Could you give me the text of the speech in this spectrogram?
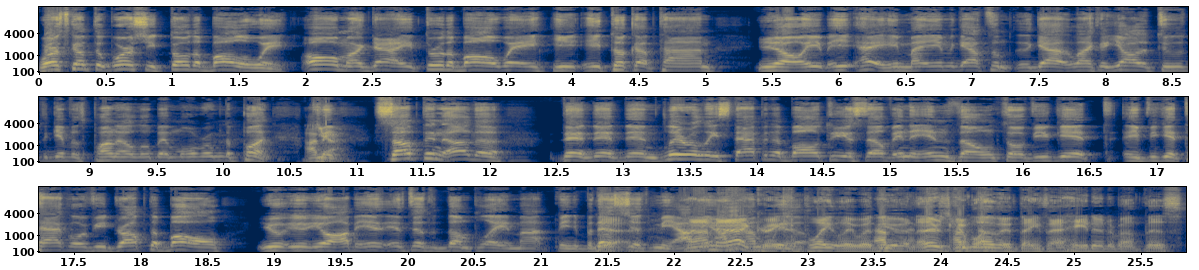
Worst come to worst, you throw the ball away. Oh my God, he threw the ball away. He he took up time. You know, he, he hey, he may even got some got like a yard or two to give his punter a little bit more room to punt. I yeah. mean, something other than than than literally snapping the ball to yourself in the end zone. So if you get if you get tackled, if you drop the ball, you, you, you know, I mean, it, it's just a dumb play in my opinion, but that's yeah. just me. I no, mean, I, mean, I agree completely with you. and there's a couple other things I hated about this.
